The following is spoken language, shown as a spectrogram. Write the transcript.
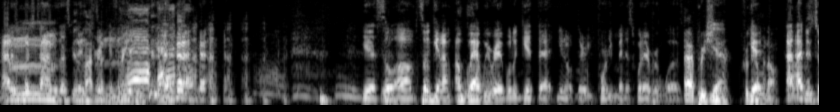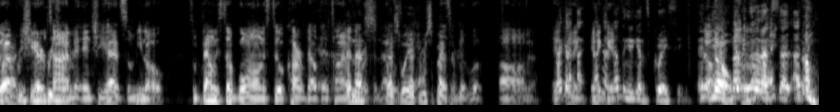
as much time as I spend drinking. drinking. Yeah. So, um, so again, I'm, I'm glad we were able to get that, you know, 30, 40 minutes, whatever it was. I appreciate Yeah. her for yeah, coming on. I, I do too. I appreciate her time, her. and she had some, you know, some family stuff going on, and still carved out that time. and for that's us, and that that's was, why you have to respect that's a good look. Um, And I got, and, I, and, I got again, nothing against Gracie. And No, No. everything no. that I've said, I think,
